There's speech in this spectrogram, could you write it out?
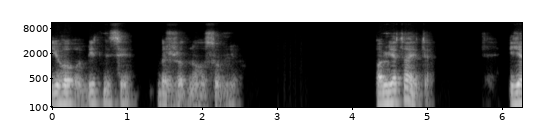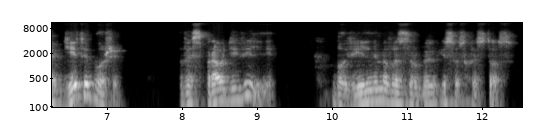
Його обітниці без жодного сумніву. Пам'ятайте, як діти Божі, ви справді вільні бо вільними вас зробив Ісус Христос.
